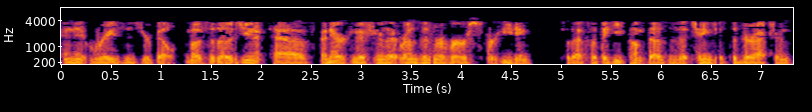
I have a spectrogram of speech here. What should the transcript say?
and it raises your bill. Most of those units have an air conditioner that runs in reverse for heating. So that's what the heat pump does is it changes the direction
